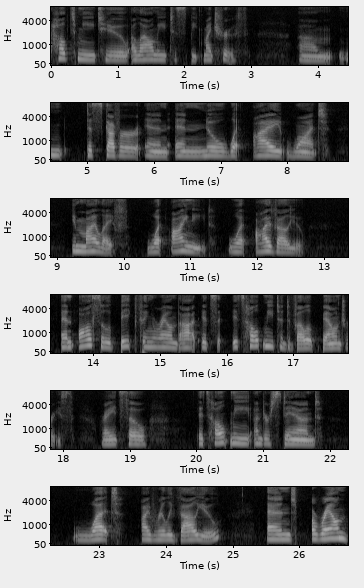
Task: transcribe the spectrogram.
helped me to allow me to speak my truth, um, discover and and know what I want in my life, what I need, what I value, and also a big thing around that it's it's helped me to develop boundaries right? So it's helped me understand what i really value. And around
